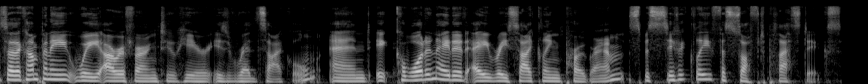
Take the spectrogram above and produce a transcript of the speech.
So, the company we are referring to here is RedCycle, and it coordinated a recycling program specifically for soft plastics.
